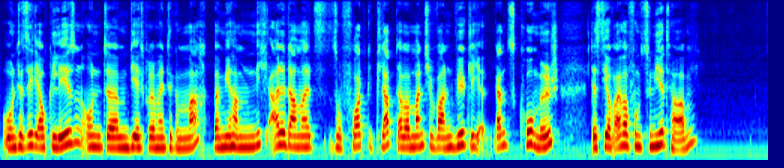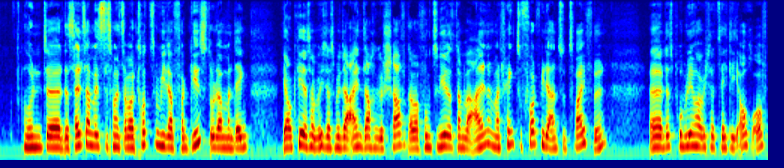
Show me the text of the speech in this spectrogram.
und tatsächlich auch gelesen und ähm, die Experimente gemacht. Bei mir haben nicht alle damals sofort geklappt, aber manche waren wirklich ganz komisch, dass die auf einmal funktioniert haben. Und äh, das Seltsame ist, dass man es aber trotzdem wieder vergisst oder man denkt, ja, okay, das habe ich das mit der einen Sache geschafft, aber funktioniert das dann bei allen? Und man fängt sofort wieder an zu zweifeln. Äh, das Problem habe ich tatsächlich auch oft.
